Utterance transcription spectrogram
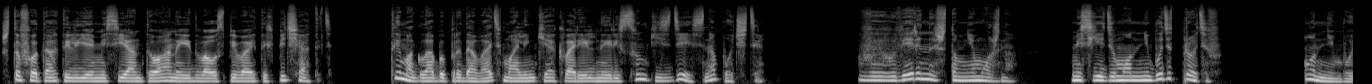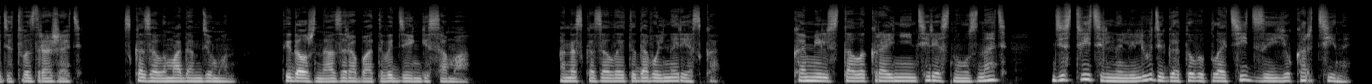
что фотоателье месье Антуана едва успевает их печатать. Ты могла бы продавать маленькие акварельные рисунки здесь, на почте». «Вы уверены, что мне можно? Месье Дюмон не будет против?» «Он не будет возражать», — сказала мадам Дюмон. Ты должна зарабатывать деньги сама». Она сказала это довольно резко. Камиль стало крайне интересно узнать, действительно ли люди готовы платить за ее картины.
